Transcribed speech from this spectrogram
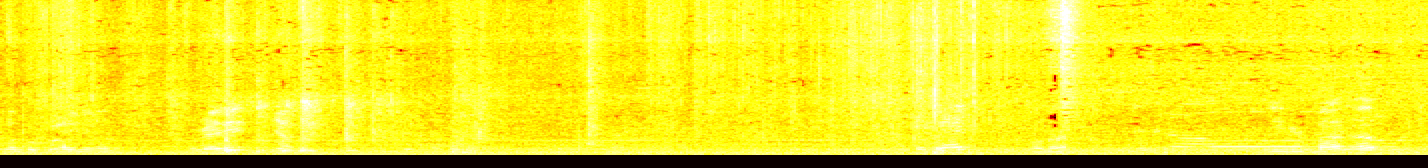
plug in. Ready? Yep. Okay. Hold on. Leave your butt up.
